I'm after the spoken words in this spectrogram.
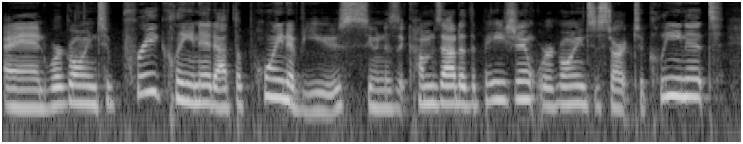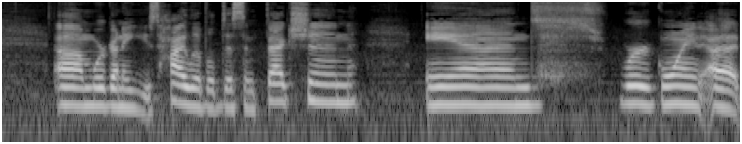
And we're going to pre clean it at the point of use. As soon as it comes out of the patient, we're going to start to clean it. Um, we're going to use high level disinfection, and we're going, uh,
